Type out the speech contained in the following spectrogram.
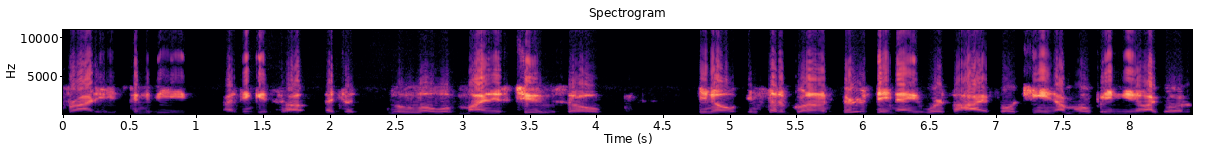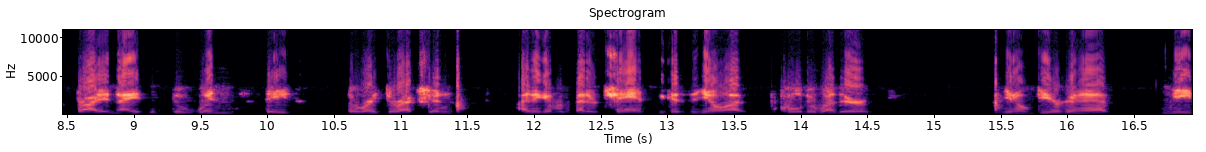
Friday it's going to be I think it's a, it's a low of minus two. So you know, instead of going on a Thursday night where it's a high of 14, I'm hoping, you know, I go to Friday night, if the wind stays the right direction, I think I have a better chance because, you know, uh, colder weather, you know, are going to need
